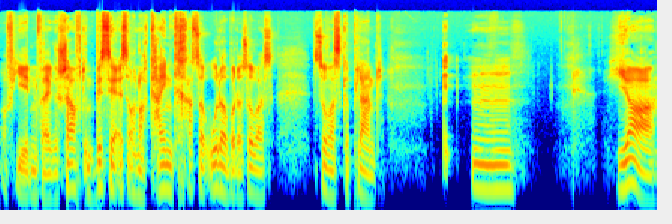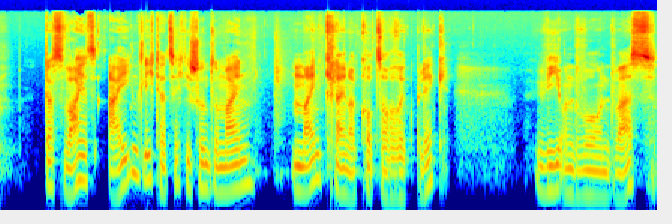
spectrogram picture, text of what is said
auf jeden Fall geschafft und bisher ist auch noch kein krasser Urlaub oder sowas, sowas geplant. Hm, ja, das war jetzt eigentlich tatsächlich schon so mein, mein kleiner kurzer Rückblick. Wie und wo und was.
